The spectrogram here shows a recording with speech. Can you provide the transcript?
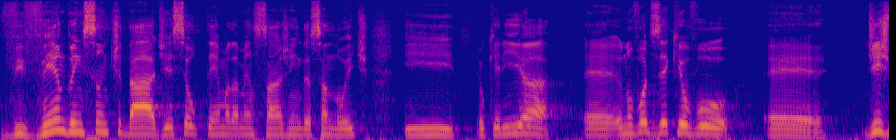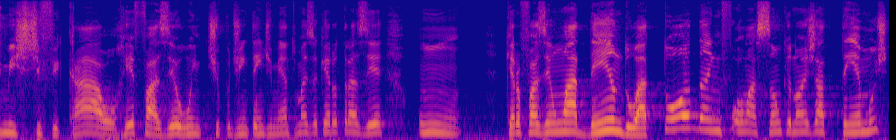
vivendo em santidade. Esse é o tema da mensagem dessa noite. E eu queria é, eu não vou dizer que eu vou é, desmistificar ou refazer algum tipo de entendimento, mas eu quero trazer um, quero fazer um adendo a toda a informação que nós já temos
